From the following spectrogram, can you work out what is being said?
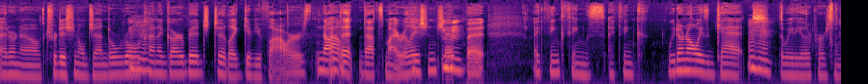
I don't know traditional gender role kind of garbage to like give you flowers. Not Mm-hmm. Oh. that that's my relationship, but I think things. I think we don't always get Mm-hmm. the way the other person.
